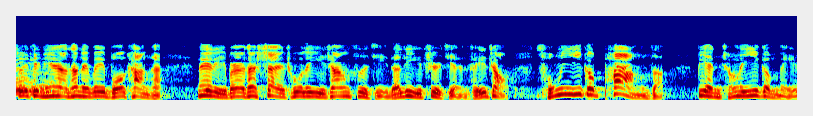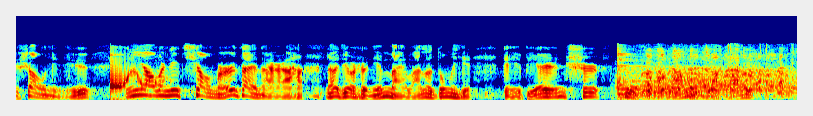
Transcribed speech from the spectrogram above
最近您上他那微博看看。那里边他晒出了一张自己的励志减肥照，从一个胖子变成了一个美少女。您要问这窍门在哪儿啊？那就是您买完了东西给别人吃，自己闻闻就得了。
